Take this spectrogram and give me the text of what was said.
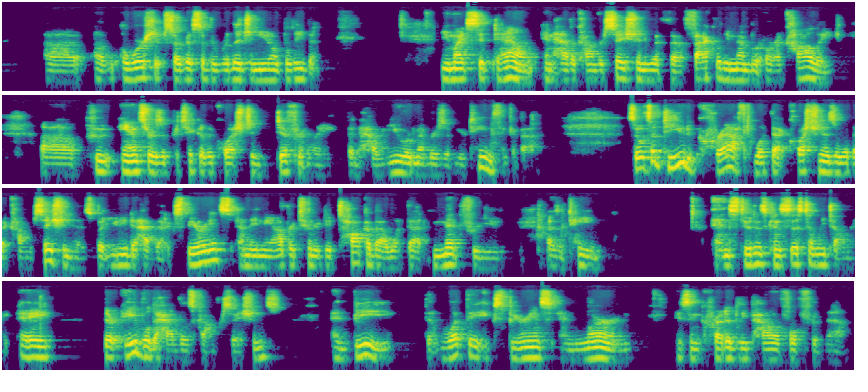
uh, a, worship service of a religion you don't believe in. You might sit down and have a conversation with a faculty member or a colleague uh, who answers a particular question differently than how you or members of your team think about it. So it's up to you to craft what that question is or what that conversation is, but you need to have that experience and then the opportunity to talk about what that meant for you as a team. And students consistently tell me A, they're able to have those conversations, and B, that what they experience and learn is incredibly powerful for them.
